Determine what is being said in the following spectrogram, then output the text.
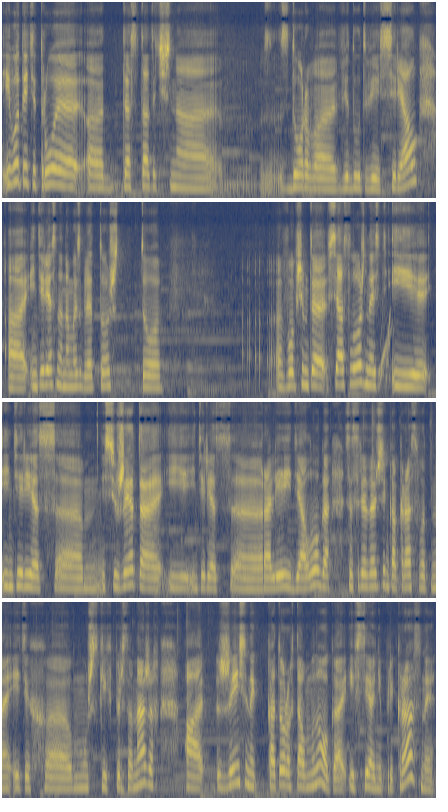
И вот эти трое достаточно здорово ведут весь сериал. Интересно, на мой взгляд, то, что в общем-то, вся сложность и интерес э, сюжета, и интерес э, ролей, и диалога сосредоточен как раз вот на этих э, мужских персонажах, а женщины, которых там много, и все они прекрасны,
